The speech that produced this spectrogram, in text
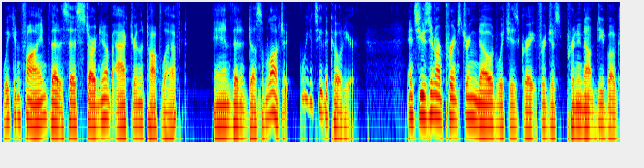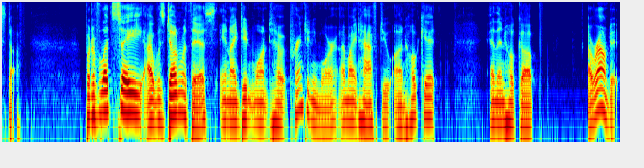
we can find that it says starting up actor in the top left, and then it does some logic. We can see the code here. And it's using our print string node, which is great for just printing out debug stuff. But if let's say I was done with this and I didn't want to have it print anymore, I might have to unhook it and then hook up around it.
